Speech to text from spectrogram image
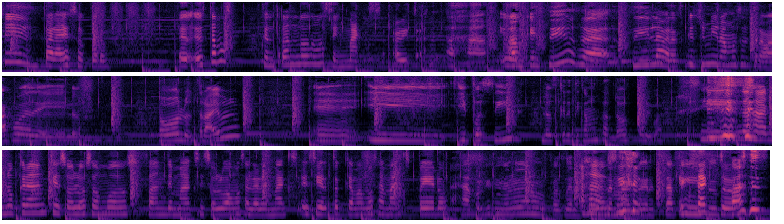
Sí. para eso, pero eh, estamos centrándonos en Max ahorita. Ajá. Bueno. Aunque sí, o sea, sí, la verdad es que sí miramos el trabajo de los todos los drivers. eh, y, y pues sí, los criticamos a todos por igual. Sí, no, no crean que solo somos fan de Max y solo vamos a hablar de Max. Es cierto que amamos a Max, pero Ajá, porque si no lo hubiéramos pasado el Ajá, de sí. Max Verstappen y sus fans.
